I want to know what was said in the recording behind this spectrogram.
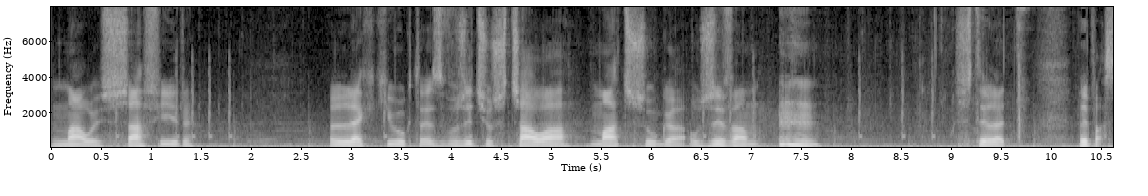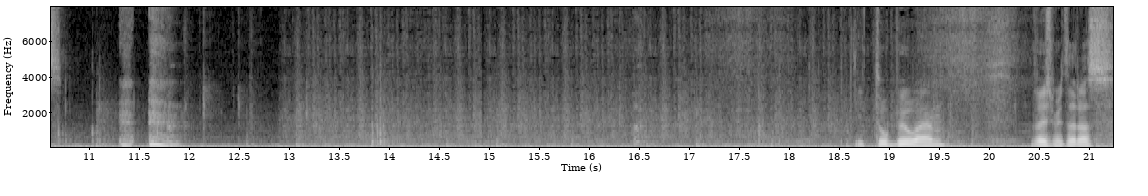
Mały szafir. Lekki łuk to jest w użyciu szczała. Maczuga używam. Sztylet. Wypas. I tu byłem. Weźmy teraz...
